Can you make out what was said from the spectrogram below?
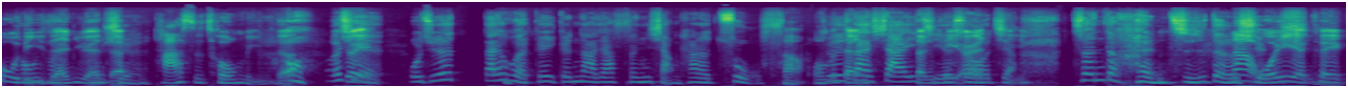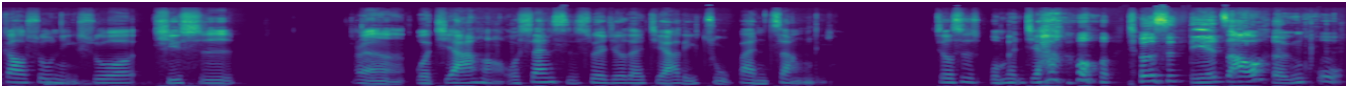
护理人员的，他是聪明的哦。而且我觉得待会可以跟大家分享他的做法，我们在下一集的时候讲，真的很值得。那我也可以告诉你说，其实，嗯，我家哈，我三十岁就在家里主办葬礼，就是我们家哦，就是叠遭横祸。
